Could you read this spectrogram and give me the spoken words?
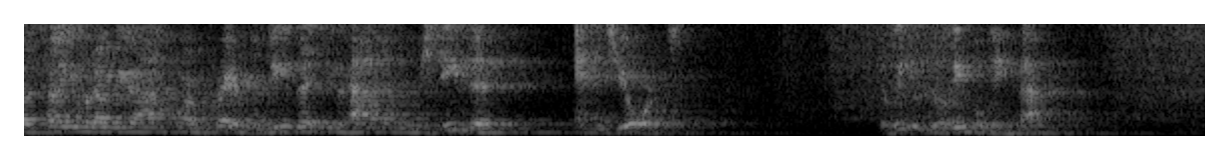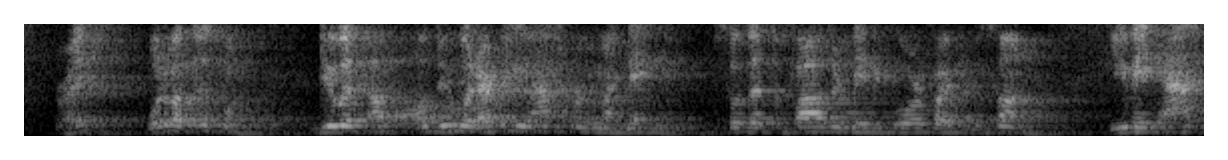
I'll tell you whatever you ask for in prayer. Believe that you haven't received it, and it's yours. Do we really believe that? Right? What about this one? Do it, I'll do whatever you ask for in my name, so that the Father may be glorified in the Son. You may ask,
